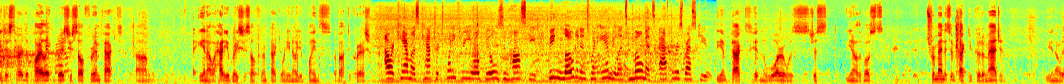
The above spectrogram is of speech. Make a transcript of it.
You just heard the pilot brace yourself for impact. Um, you know, how do you brace yourself for impact when you know your plane's about to crash? Our cameras captured 23 year old Bill Zuhowski being loaded into an ambulance moments after his rescue. The impact hitting the water was just, you know, the most tremendous impact you could imagine. You know,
